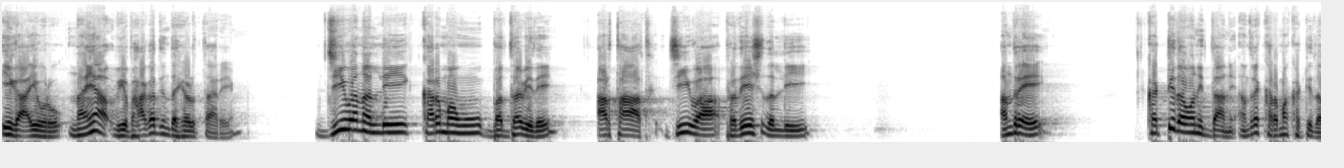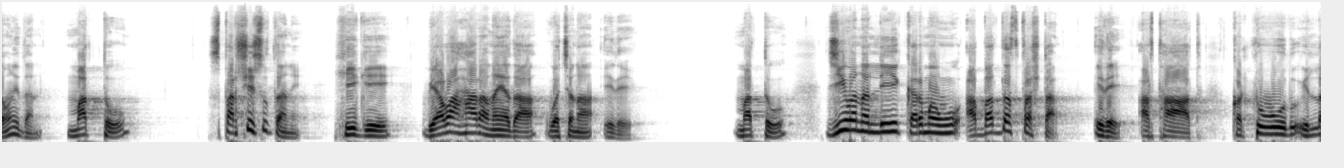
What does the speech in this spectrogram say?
ಈಗ ಇವರು ನಯ ವಿಭಾಗದಿಂದ ಹೇಳುತ್ತಾರೆ. ಜೀವನಲ್ಲಿ ಕರ್ಮವು ಬದ್ಧವಿದೆ. ಅರ್ಥಾತ್ ಜೀವ ಪ್ರದೇಶದಲ್ಲಿ ಅಂದರೆ ಕಟ್ಟಿದವನಿದ್ದಾನೆ, ಅಂದರೆ ಕರ್ಮ ಕಟ್ಟಿದವನಿದ್ದಾನೆ. ಮತ್ತು ಸ್ಪರ್ಶಿಸುತ್ತಾನೆ. ಹೀಗೆ ವ್ಯವಹಾರ ನಯದ ವಚನ ಇದೆ. ಮತ್ತು ಜೀವನಲ್ಲಿ ಕರ್ಮವು ಅಬದ್ಧ ಸ್ಪಷ್ಟ ಇದೆ. ಅರ್ಥಾತ್ ಕಟ್ಟುವುದು ಇಲ್ಲ,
